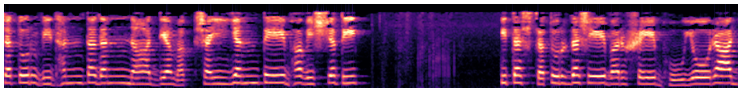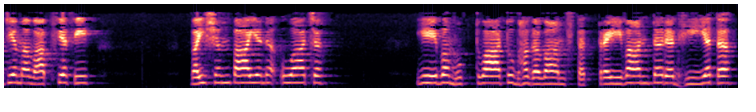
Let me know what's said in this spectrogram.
चतुर्विधम् तदन्नाद्यमक्षय्यन्ते भविष्यति इतश्चतुर्दशे वर्षे भूयो राज्यमवाप्स्यसि। वैशम्पायन उवाच। एवमुक्त्वा तु भगवांस्तत्रैवान्तरधीयत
